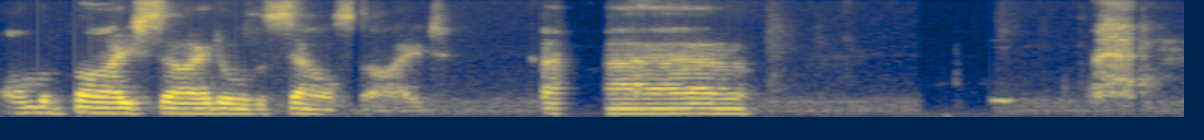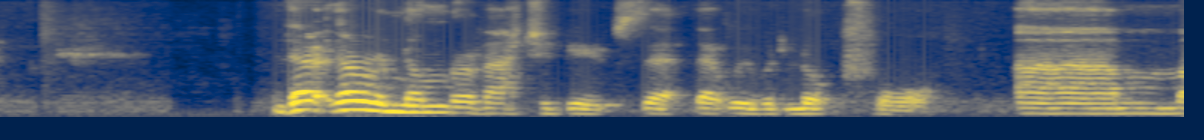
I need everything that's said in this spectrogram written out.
on the buy side or the sell side. Uh, there, there are a number of attributes that, that we would look for. Um,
